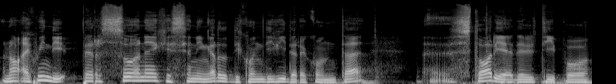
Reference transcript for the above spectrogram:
No? E quindi persone che siano in grado di condividere con te eh, storie del tipo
